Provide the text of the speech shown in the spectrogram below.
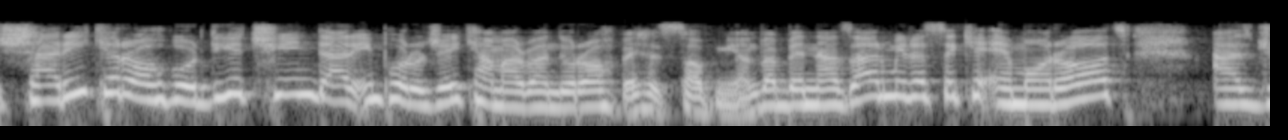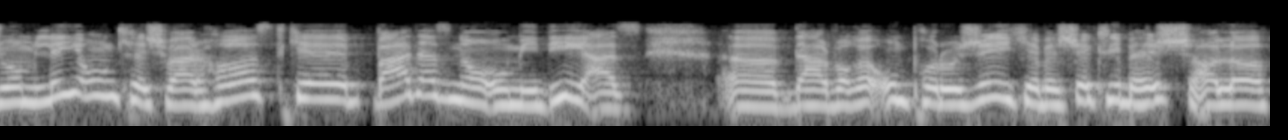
شریک راهبردی چین در این پروژه کمربند و راه به حساب میان و به نظر می‌رسه که امارات از جمله اون کشورهاست که بعد از ناامیدی از در واقع اون پروژه‌ای که به شکلی بهش حالا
